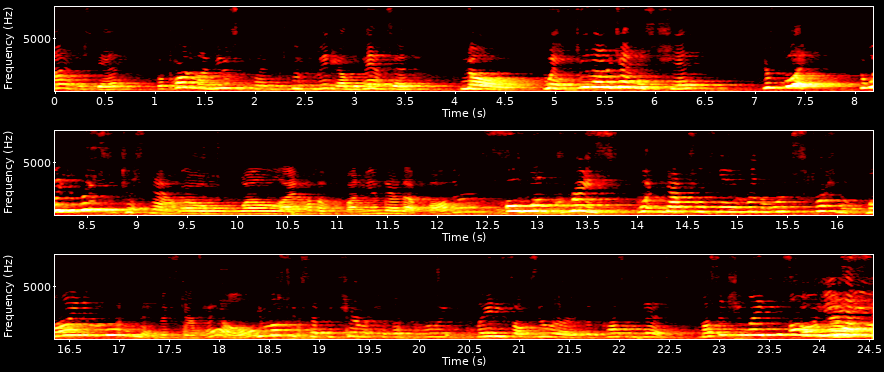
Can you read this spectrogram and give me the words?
I understand. But part of my music plans include a committee on the dance and... No! Wait, do that again, Mrs. Shinn. Your foot! The way you raised it just now. Oh, well, I have a bunny in there that bothers. Oh, what grace! What natural flow of rhythm, what expression of line and movement! Mr. Hill? You must accept the chairmanship of the Ladies Auxiliary for the classical dance. Mustn't you, ladies? Oh, oh yes,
